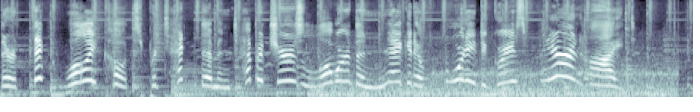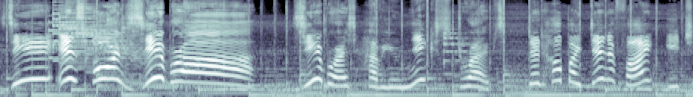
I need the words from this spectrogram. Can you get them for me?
Their thick woolly coats protect them in temperatures lower than negative 40 degrees Fahrenheit. Z is for zebra. Zebras have unique stripes that help identify each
